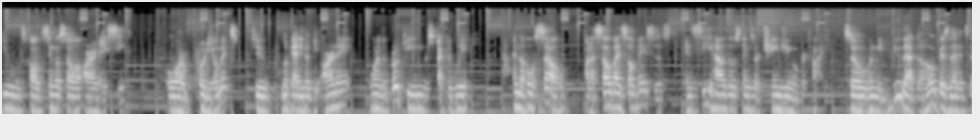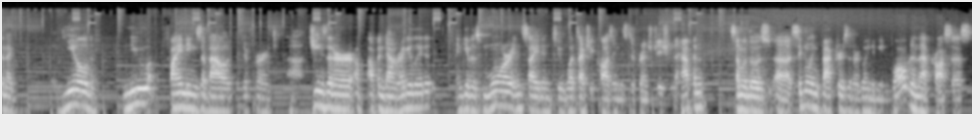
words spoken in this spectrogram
do what's called single cell RNA seq or proteomics to look at either the RNA or the protein, respectively, and the whole cell on a cell by cell basis and see how those things are changing over time. So when we do that, the hope is that it's going to yield new findings about the different uh, genes that are up, up and down regulated and give us more insight into what's actually causing this differentiation to happen. Some of those uh, signaling factors that are going to be involved in that process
